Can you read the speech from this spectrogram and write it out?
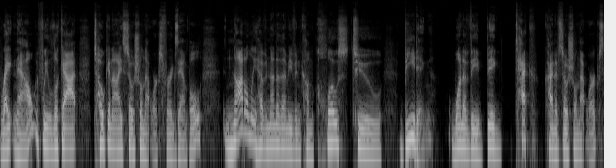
Right now, if we look at tokenized social networks, for example, not only have none of them even come close to beating one of the big tech kind of social networks,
